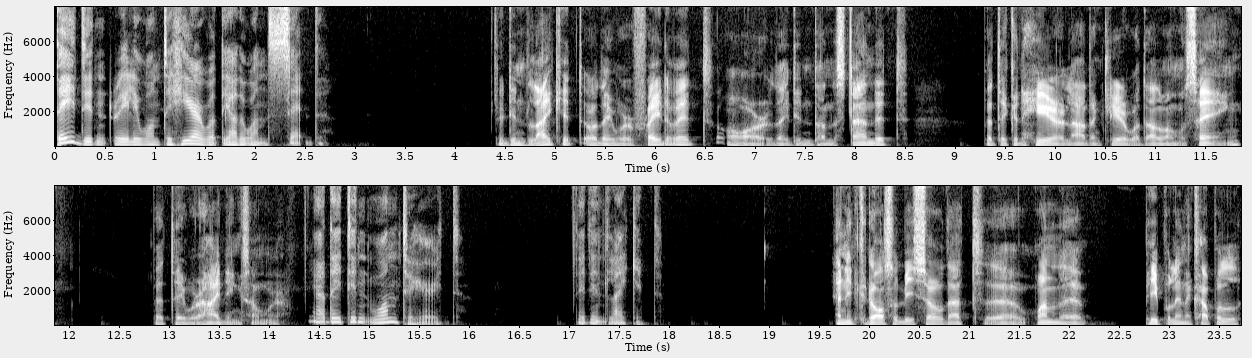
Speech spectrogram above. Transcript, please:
They didn't really want to hear what the other one said. They didn't like it, or they were afraid of it, or they didn't understand it, but they could hear loud and clear what the other one was saying, but they were hiding somewhere. Yeah, they didn't want to hear it. They didn't like it. And it could also be so that uh, one of the people in a couple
